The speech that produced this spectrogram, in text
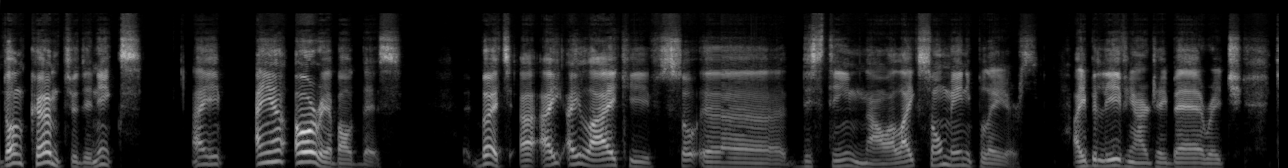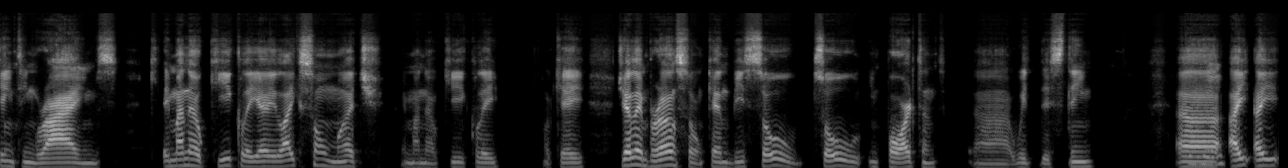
don't come to the Knicks. I I am worried about this, but uh, I I like so uh, this team now. I like so many players. I believe in RJ Barrett, Quentin Grimes, Immanuel Quickley. I like so much Immanuel Quickley. Okay, Jalen Brunson can be so so important uh, with this team. Uh, mm-hmm. I, I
